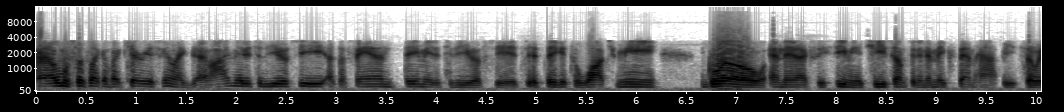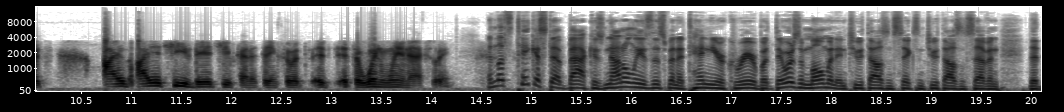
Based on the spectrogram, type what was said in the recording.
it almost looks like a vicarious feeling. Like I made it to the UFC as a fan, they made it to the UFC. It's if they get to watch me grow and they actually see me achieve something, and it makes them happy. So it's I I achieve, they achieve kind of thing. So it's it's it's a win win actually. And let's take a step back because not only has this been a 10 year career, but there was a moment in 2006 and 2007 that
